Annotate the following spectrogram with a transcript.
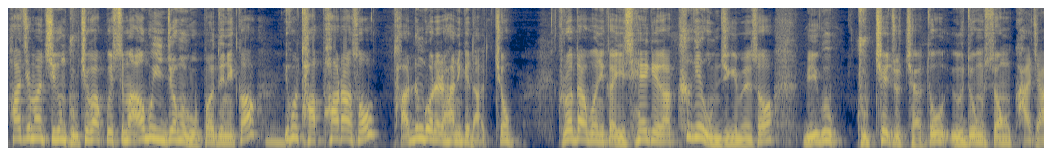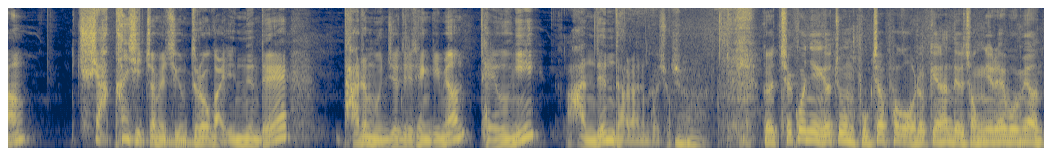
하지만 지금 국채 갖고 있으면 아무 인정을 못 받으니까 이걸 다 팔아서 다른 거래를 하는 게 낫죠. 그러다 보니까 이세 개가 크게 움직이면서 미국 국채조차도 유동성 가장 취약한 시점에 지금 들어가 있는데 다른 문제들이 생기면 대응이 안 된다라는 거죠. 그 채권 얘기가 좀 복잡하고 어렵긴 한데요. 정리를 해보면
